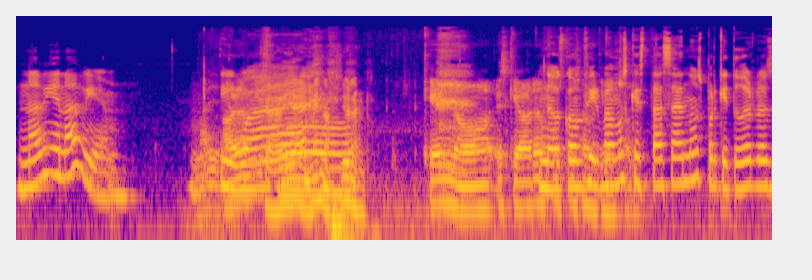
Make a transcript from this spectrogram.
Nadie, nadie. Vaya. Igual. Cada día hay menos, Julen. Que no, es que ahora... No, confirmamos que está sanos porque todos los,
